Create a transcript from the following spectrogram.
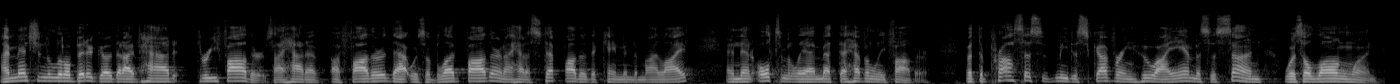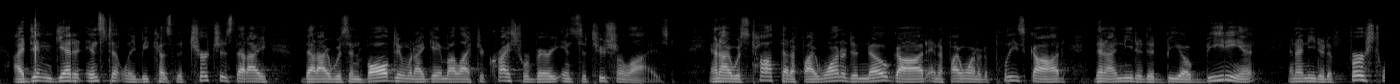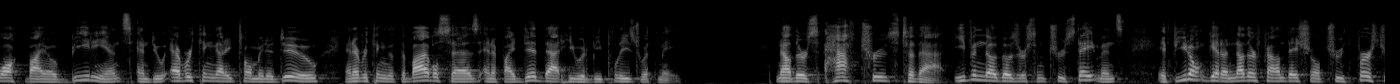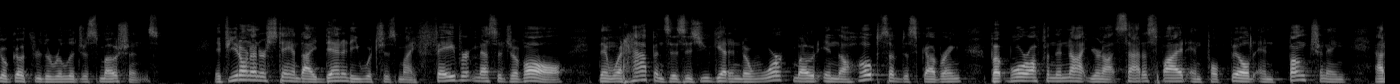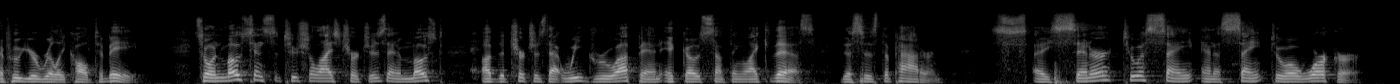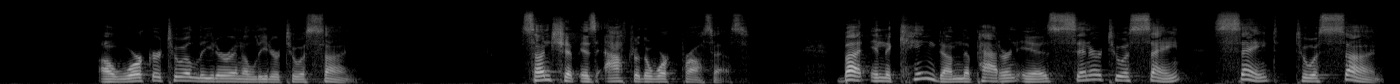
I mentioned a little bit ago that I've had three fathers. I had a, a, father that was a blood father, and I had a stepfather that came into my life, and then ultimately I met the Heavenly Father. But the process of me discovering who I am as a son was a long one. I didn't get it instantly because the churches that I, that I was involved in when I gave my life to Christ were very institutionalized. And I was taught that if I wanted to know God and if I wanted to please God, then I needed to be obedient and I needed to first walk by obedience and do everything that He told me to do and everything that the Bible says. And if I did that, He would be pleased with me. Now, there's half truths to that. Even though those are some true statements, if you don't get another foundational truth first, you'll go through the religious motions. If you don't understand identity, which is my favorite message of all, then what happens is, is you get into work mode in the hopes of discovering, but more often than not, you're not satisfied and fulfilled and functioning out of who you're really called to be. So, in most institutionalized churches and in most of the churches that we grew up in, it goes something like this this is the pattern a sinner to a saint, and a saint to a worker, a worker to a leader, and a leader to a son. Sonship is after the work process. But in the kingdom, the pattern is sinner to a saint, saint to a son.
